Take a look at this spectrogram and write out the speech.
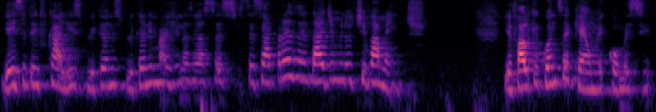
E aí você tem que ficar ali explicando, explicando. Imagina você, você se apresentar diminutivamente. E eu falo que quando você quer um e-commerce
